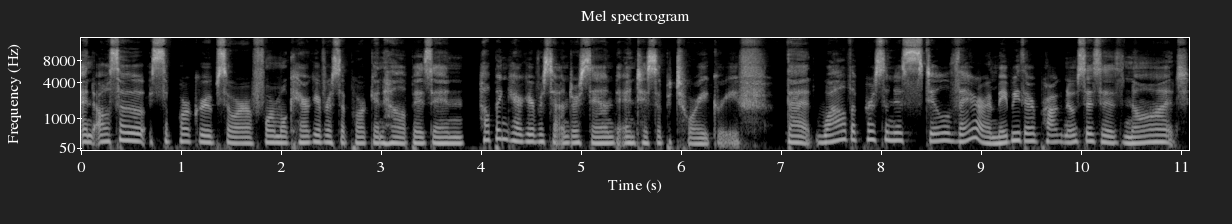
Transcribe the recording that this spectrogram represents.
And also, support groups or formal caregiver support can help is in helping caregivers to understand anticipatory grief. That while the person is still there and maybe their prognosis is not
